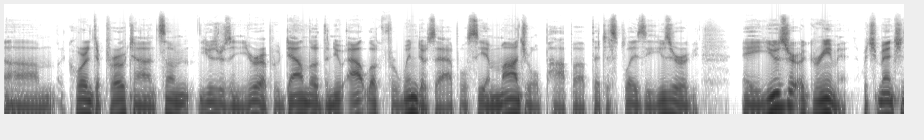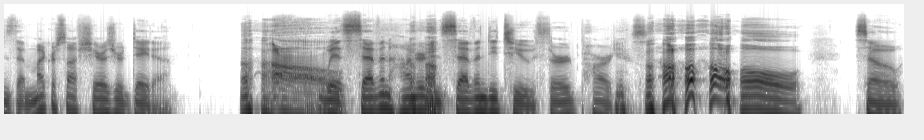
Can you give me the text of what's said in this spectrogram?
Um, according to Proton, some users in Europe who download the new Outlook for Windows app will see a module pop up that displays the user a user agreement, which mentions that Microsoft shares your data Oh. with 772 third parties. Oh. So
